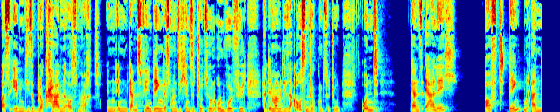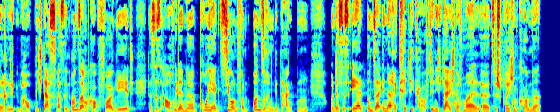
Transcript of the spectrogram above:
was eben diese Blockaden ausmacht. In, in ganz vielen Dingen, dass man sich in Situationen unwohl fühlt, hat immer mit dieser Außenwirkung zu tun. Und ganz ehrlich, oft denken andere überhaupt nicht das, was in unserem Kopf vorgeht. Das ist auch wieder eine Projektion von unseren Gedanken und das ist eher unser innerer Kritiker, auf den ich gleich nochmal äh, zu sprechen komme.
